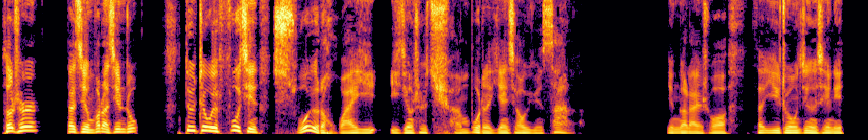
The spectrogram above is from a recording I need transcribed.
此时，在警方的心中，对这位父亲所有的怀疑已经是全部的烟消云散了。应该来说，在易中敬心里，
